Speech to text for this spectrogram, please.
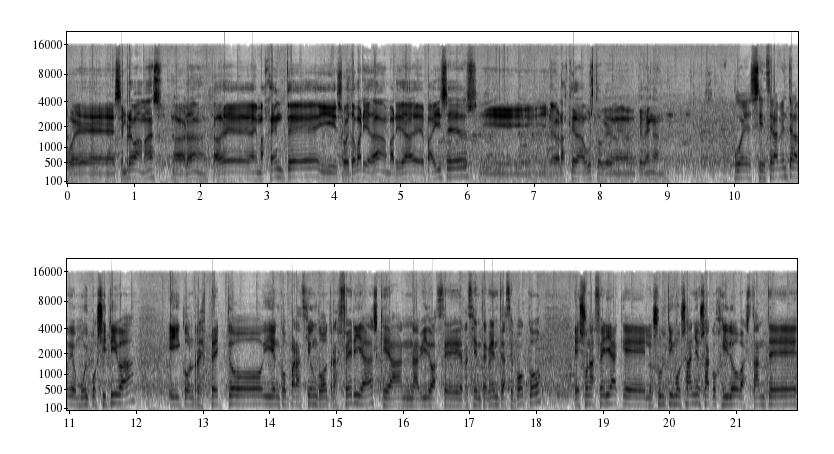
Pues siempre va más, la verdad. Cada vez hay más gente y sobre todo variedad, variedad de países y la verdad es que da gusto que, que vengan. Pues sinceramente la veo muy positiva y con respecto y en comparación con otras ferias que han habido hace recientemente, hace poco, es una feria que en los últimos años ha cogido bastante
